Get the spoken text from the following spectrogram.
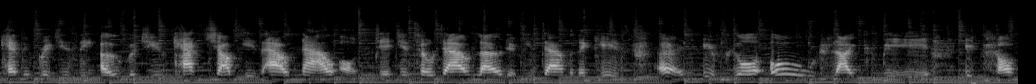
Kevin Bridges' The Overdue Catch Up is out now on digital download if you're down with the kids. And if you're old like me, it's on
